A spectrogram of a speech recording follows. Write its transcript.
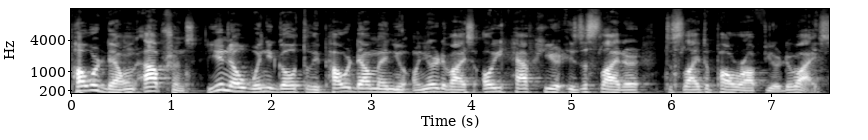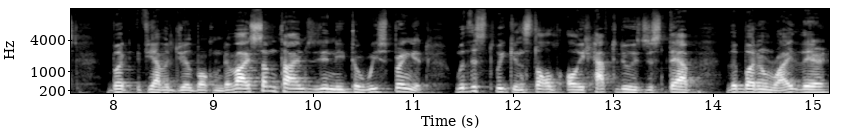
Power down options. You know when you go to the power down menu on your device all you have here is a slider to slide to power off your device. But if you have a jailbroken device, sometimes you need to respring it. With this tweak installed, all you have to do is just tap the button right there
